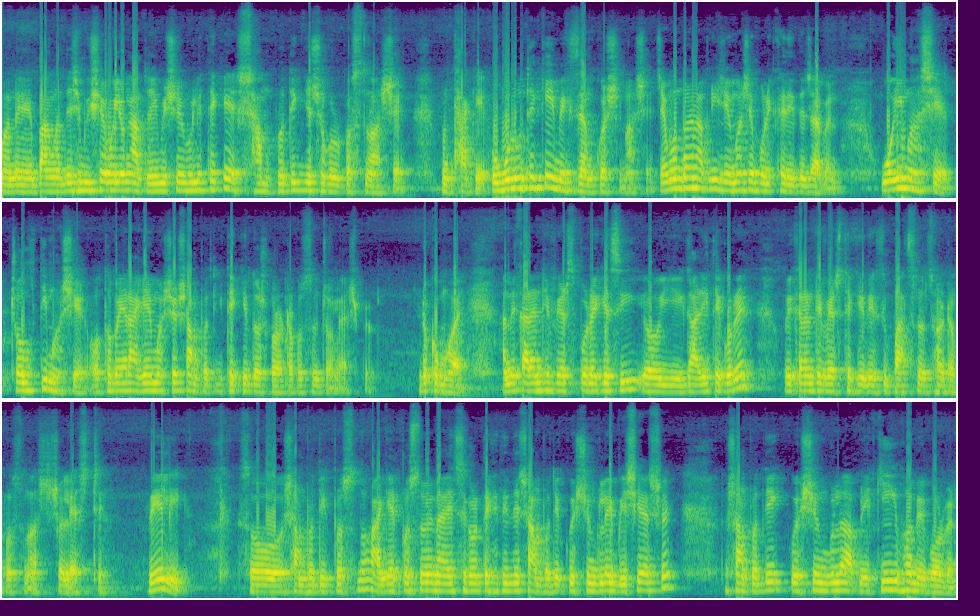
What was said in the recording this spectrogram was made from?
মানে বাংলাদেশ বিষয়াবলী এবং আন্তর্জাতিক বিষয়াবলী থেকে সাম্প্রতিক যে সকল প্রশ্ন আসে মানে থাকে, ওগুলো থেকেই এক্সাম কোয়েশ্চেন আসে। যেমন ধরেন আপনি যে মাসে পরীক্ষা দিতে যাবেন ওই মাসের চলতি মাসের অথবা এর আগের মাসের সাম্প্রতিক থেকে দশ বারোটা প্রশ্ন চলে আসবে। এরকম হয়। আমি কারেন্ট অ্যাফেয়ার্স পড়ে গেছি, ওই গাড়িতে করে, ওই কারেন্ট অ্যাফেয়ার্স থেকে দেখছি পাঁচ না ছয়টা প্রশ্ন আস চলে আসছে। রিয়েলি সো সাম্প্রতিক প্রশ্ন, আগের প্রশ্ন অ্যানালাইসিস করে দেখে যে সাম্প্রতিক কোয়েশ্চেনগুলোই বেশি আসে। তো সাম্প্রতিক কোয়েশ্চেনগুলো আপনি কীভাবে করবেন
